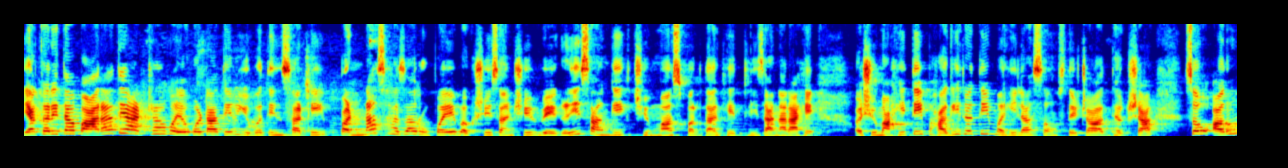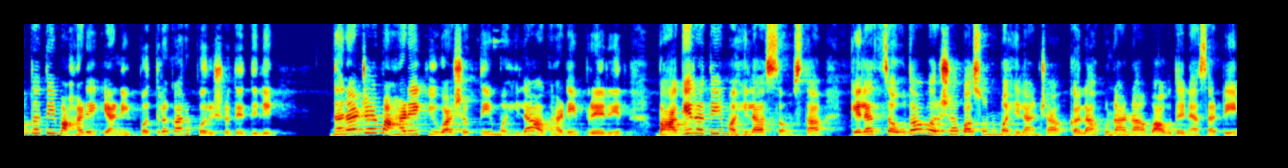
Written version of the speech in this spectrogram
याकरिता बारा ते अठरा वयोगटातील युवतींसाठी पन्नास हजार रुपये बक्षिसांची वेगळी सांघिक जिम्मा स्पर्धा घेतली जाणार आहे. अशी माहिती भागीरथी महिला संस्थेच्या अध्यक्षा सौ अरुंधती महाडिक यांनी पत्रकार परिषदेत दिली. धनंजय महाडिक युवा शक्ती महिला आघाडी प्रेरित भागीरथी महिला संस्था गेल्या चौदा वर्षापासून महिलांच्या कलागुणांना वाव देण्यासाठी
